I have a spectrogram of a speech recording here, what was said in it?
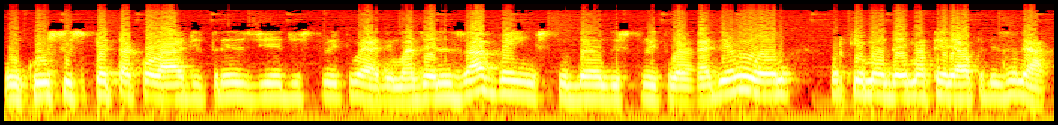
um curso espetacular de três dias de Street Wedding. Mas eles já vêm estudando Street Wedding há um ano, porque mandei material para eles olhar.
